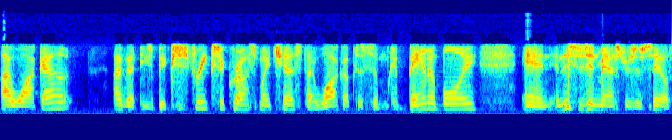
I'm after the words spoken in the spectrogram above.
I walk out. I've got these big streaks across my chest. I walk up to some cabana boy, and and this is in Masters of Sales,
